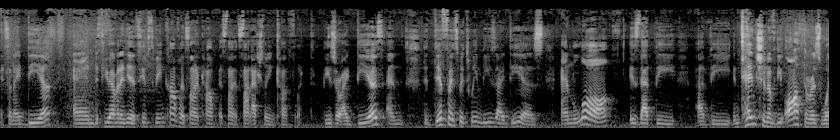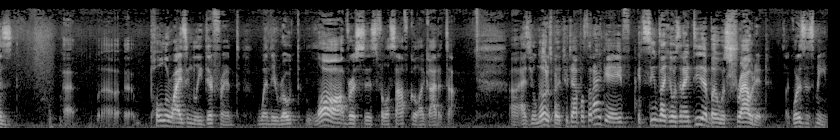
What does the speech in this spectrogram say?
It's an idea, and if you have an idea that seems to be in conflict, it's not, conf- it's not, it's not actually in conflict. These are ideas, and the difference between these ideas and law is that the uh, the intention of the authors was uh, uh, polarizingly different when they wrote law versus philosophical agadata. Uh, as you'll notice by the two examples that I gave, it seems like it was an idea, but it was shrouded. Like, what does this mean?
